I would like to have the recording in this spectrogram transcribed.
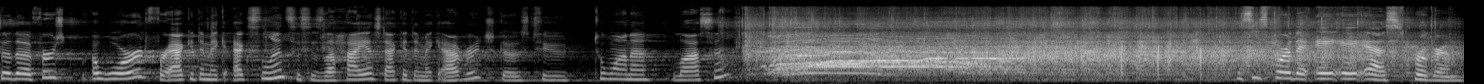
So the first award for academic excellence, this is the highest academic average, goes to Tawana Lawson. This is for the AAS program.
